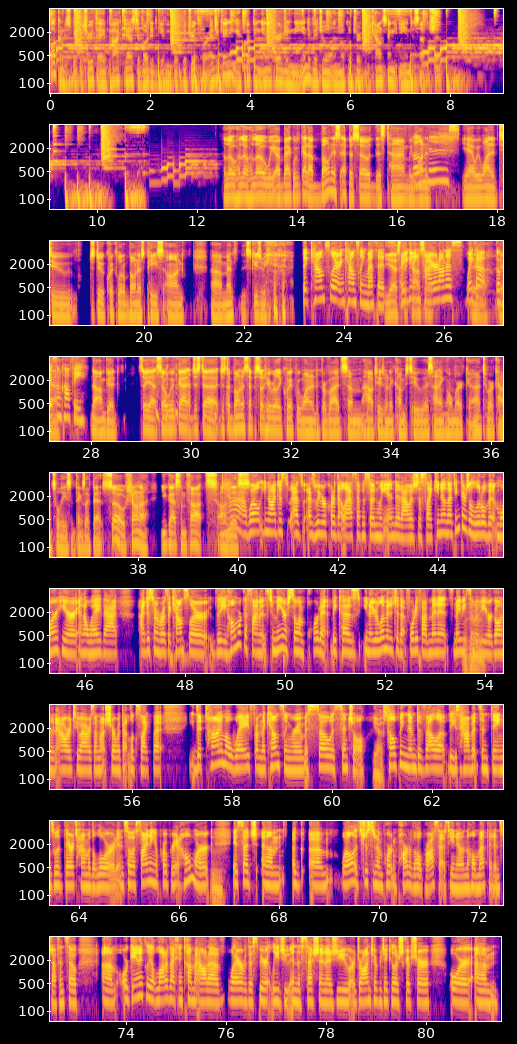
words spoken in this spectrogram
Welcome to Speak the Truth, a podcast devoted to giving biblical truth for educating, equipping, and encouraging the individual and local church in counseling and discipleship. Hello, hello, hello. We are back. We've got a bonus episode this time. We wanted Bonus. Yeah, we wanted to just do a quick little bonus piece on uh men, excuse me. The counselor and counseling methods. Yes, Are you getting counselor- tired on us? Wake Yeah, up. Go yeah. get some coffee. No, I'm good. So yeah, so we've got just a just a bonus episode here, really quick. We wanted to provide some how tos when it comes to assigning homework uh, to our counselees and things like that. So Shauna, you got some thoughts on yeah. this? Well, you know, I just as as we recorded that last episode and we ended, I was just like, you know, I think there's a little bit more here in a way that I just remember as a counselor, the homework assignments to me are so important because, you know, you're limited to that 45 minutes. Maybe some of Mhm. you are going an hour, two hours. I'm not sure what that looks like, but the time away from the counseling room is so essential. Yes. helping them develop these habits and things with their time with the Lord. And so assigning appropriate homework Mm. is such um a um well, it's just an important part of the whole process, you know, and the whole method and stuff. And so um organically a lot of that can come out of wherever the spirit leads you in the session as you are drawn to a particular scripture or um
